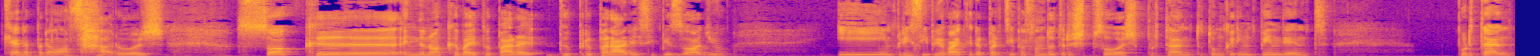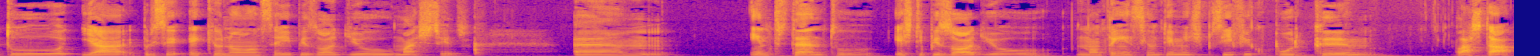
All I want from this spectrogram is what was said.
que era para lançar hoje, só que ainda não acabei de preparar, de preparar esse episódio e em princípio vai ter a participação de outras pessoas, portanto estou um bocadinho pendente. Portanto, yeah, por isso é que eu não lancei o episódio mais cedo. Um, entretanto, este episódio não tem assim um tema em específico porque lá está.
